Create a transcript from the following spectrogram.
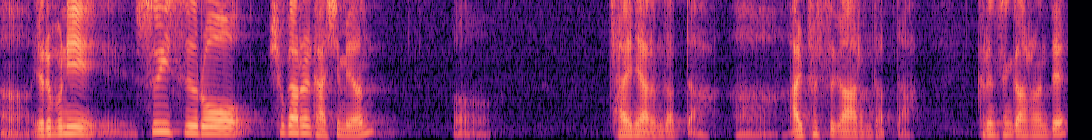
어, 여러분이 스위스로 휴가를 가시면 어, 자연이 아름답다, 어, 알프스가 아름답다 그런 생각을 하는데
